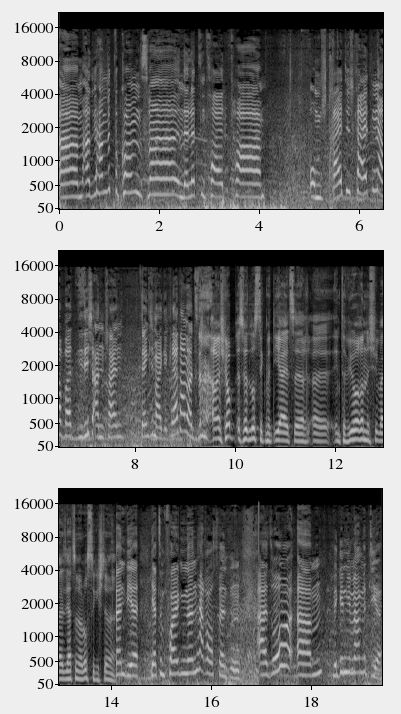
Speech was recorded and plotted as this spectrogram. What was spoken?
Ähm, also wir haben mitbekommen, es war in der letzten Zeit ein paar Umstreitigkeiten, aber die sich anscheinend, denke ich mal, geklärt haben. Also, Aber ich glaube, es wird lustig mit ihr als äh, äh, Interviewerin, ich, weil sie hat so eine lustige Stimme. werden wir jetzt im Folgenden herausfinden. Also, ähm, beginnen wir mal mit dir.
